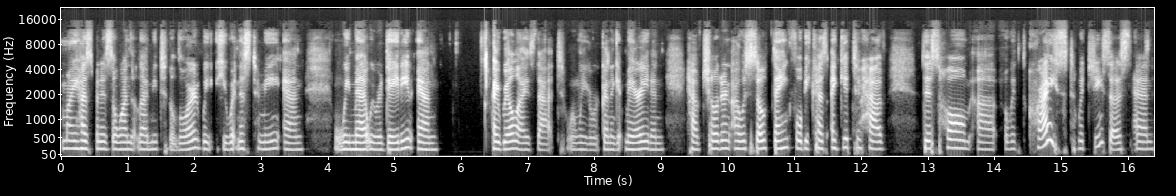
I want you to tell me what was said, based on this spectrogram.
my husband is the one that led me to the Lord, we he witnessed to me, and we met. We were dating, and I realized that when we were going to get married and have children, I was so thankful because I get to have this home uh, with Christ, with Jesus, and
